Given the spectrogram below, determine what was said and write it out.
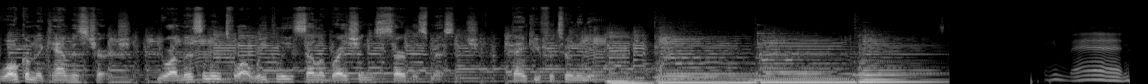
Welcome to Canvas Church. You are listening to our weekly celebration service message. Thank you for tuning in. Amen.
